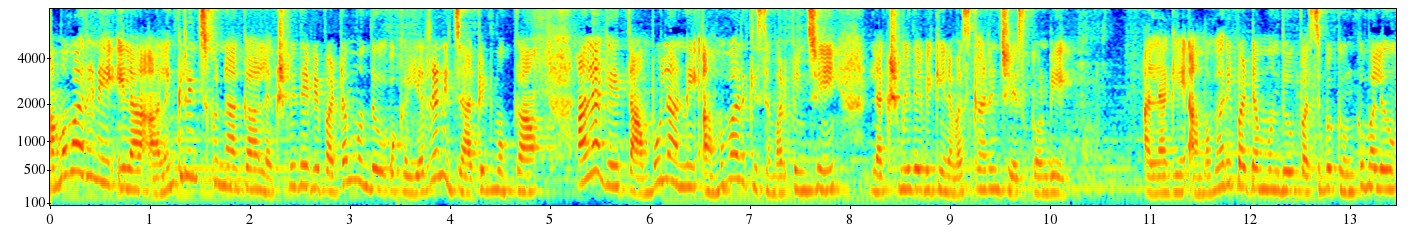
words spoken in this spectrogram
అమ్మవారిని ఇలా అలంకరించుకున్నాక లక్ష్మీదేవి పటం ముందు ఒక ఎర్రని జాకెట్ ముక్క అలాగే తాంబూలాన్ని అమ్మవారికి సమర్పించి లక్ష్మీదేవికి నమస్కారం చేసుకోండి. అలాగే అమ్మవారి పట్టం ముందు పసుపు కుంకుమలు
